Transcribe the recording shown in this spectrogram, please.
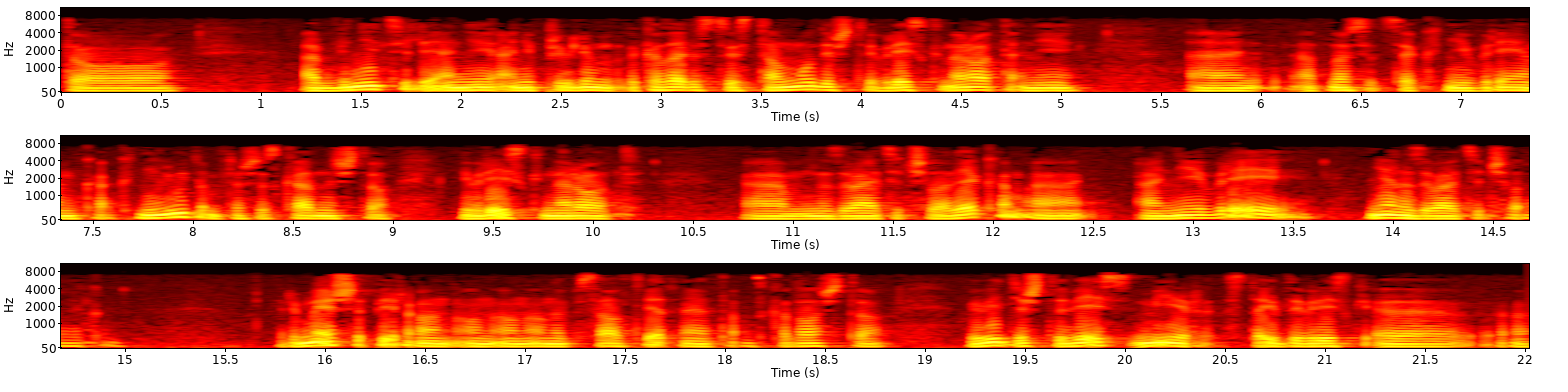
то обвинители, они, они привели доказательства из Талмуда, что еврейский народ, они относятся к неевреям как к нелюдям, потому что сказано, что еврейский народ э, называется человеком, а, а неевреи не называются человеком. Ремей Шапир, он, он, он, он написал ответ на это, он сказал, что вы видите, что весь мир стоит еврейский, э, э,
